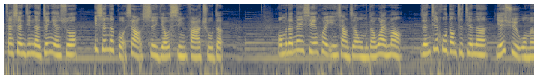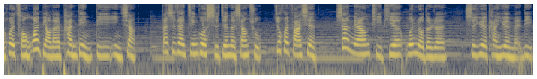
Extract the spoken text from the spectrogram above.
在圣经的箴言说，一生的果效是由心发出的。我们的内心会影响着我们的外貌。人际互动之间呢，也许我们会从外表来判定第一印象，但是在经过时间的相处，就会发现善良、体贴、温柔的人是越看越美丽。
